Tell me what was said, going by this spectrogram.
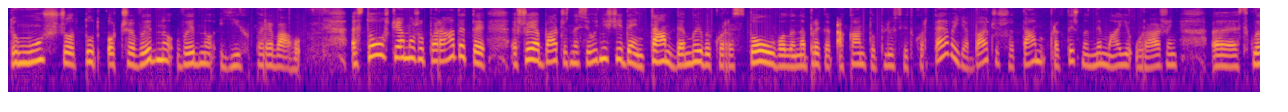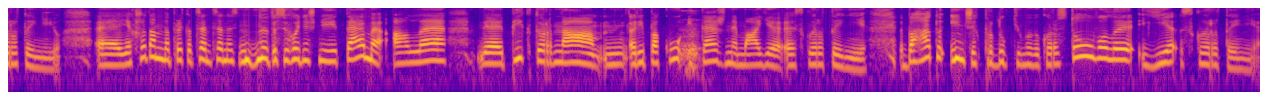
тому що тут очевидно видно їх перевагу. З того, що я можу порадити, що я бачу на сьогоднішній день, там, де ми використовували, наприклад, Аканто плюс від Кортеви, я бачу, що там практично немає уражень е, склеротинією. Е, якщо там, наприклад, це, це не, до сьогоднішньої теми, але е, піктор на ріпаку і теж немає склеротинії. Багато інших продуктів ми використовували, є склеротинія.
